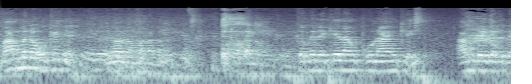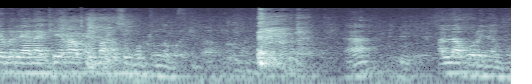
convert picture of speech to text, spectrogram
mamma na ko kenye no no ma kana kamene kenan kunanke am de gada dabari ana ke ha ko ma hasu butunga mo ha? Allah hore nyambo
